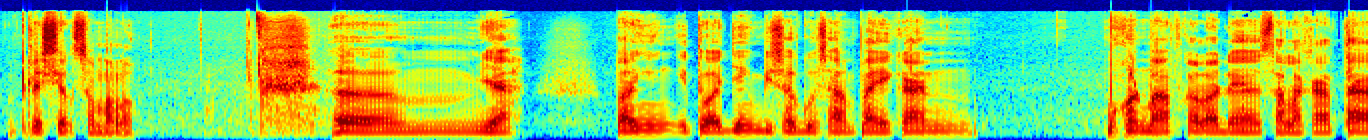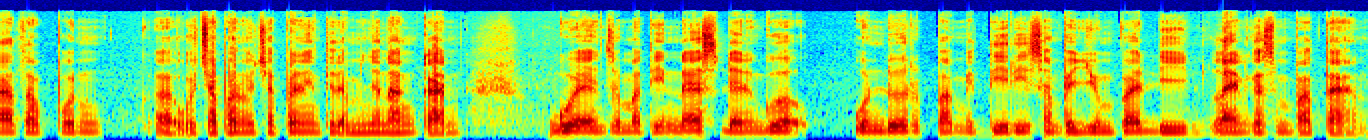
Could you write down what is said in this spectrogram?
appreciate sama lo. Um, ya paling itu aja yang bisa gue sampaikan mohon maaf kalau ada salah kata ataupun uh, ucapan-ucapan yang tidak menyenangkan gue Enzo Martinez dan gue undur pamit diri sampai jumpa di lain kesempatan.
